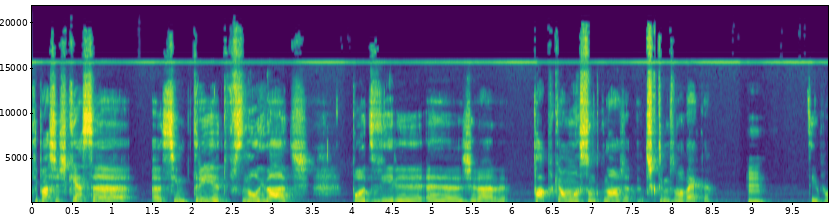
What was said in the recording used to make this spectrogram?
Tipo, achas que essa assimetria de personalidades pode vir a, a gerar. Pá, porque é um assunto que nós discutimos uma beca. Hum. Tipo,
